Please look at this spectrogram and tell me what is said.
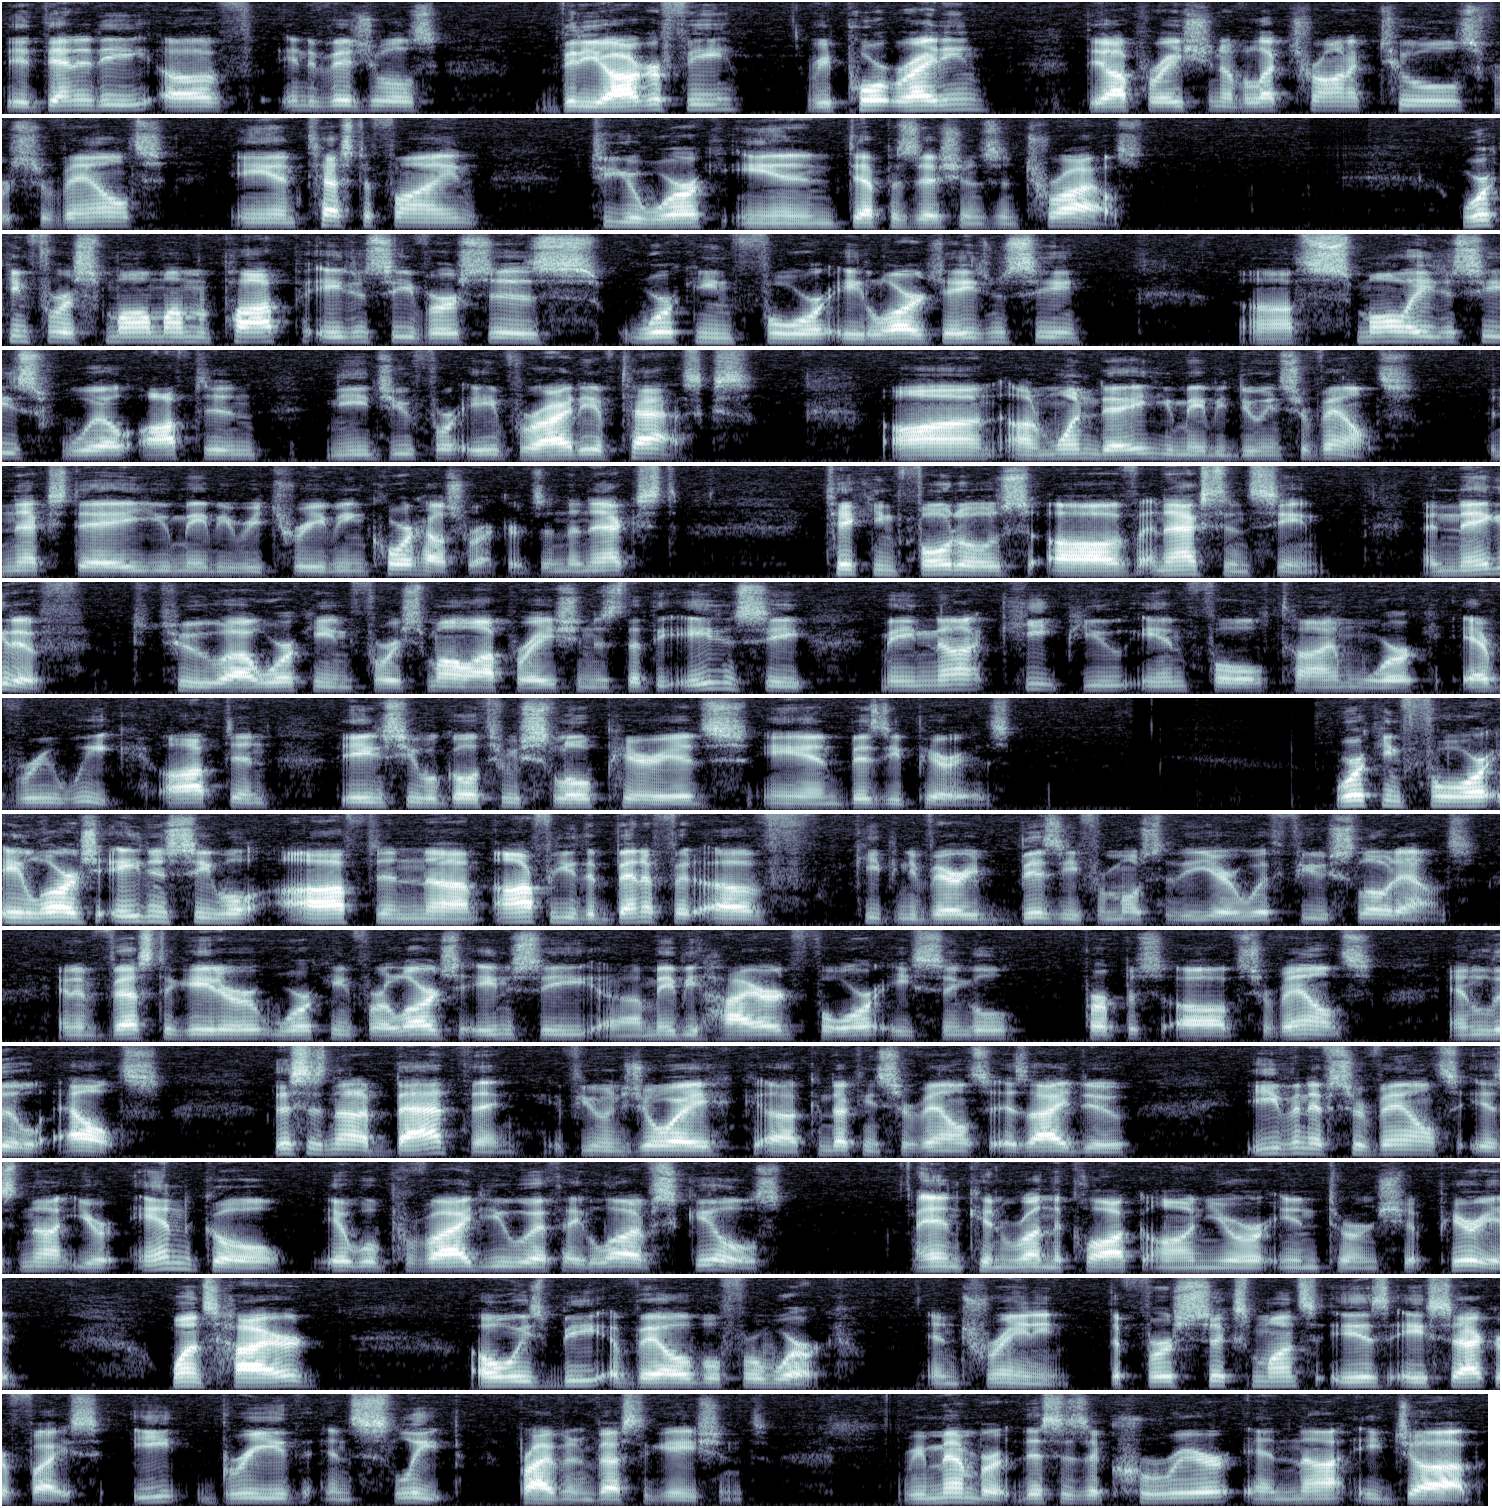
the identity of individuals, videography, report writing, the operation of electronic tools for surveillance, and testifying to your work in depositions and trials. Working for a small mom and pop agency versus working for a large agency. Uh, small agencies will often need you for a variety of tasks. On, on one day, you may be doing surveillance. The next day, you may be retrieving courthouse records. And the next, taking photos of an accident scene. A negative to uh, working for a small operation is that the agency may not keep you in full-time work every week. Often, the agency will go through slow periods and busy periods working for a large agency will often uh, offer you the benefit of keeping you very busy for most of the year with few slowdowns. An investigator working for a large agency uh, may be hired for a single purpose of surveillance and little else. This is not a bad thing if you enjoy uh, conducting surveillance as I do. Even if surveillance is not your end goal, it will provide you with a lot of skills and can run the clock on your internship period. Once hired, always be available for work and training. The first six months is a sacrifice. Eat, breathe, and sleep private investigations. Remember, this is a career and not a job.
